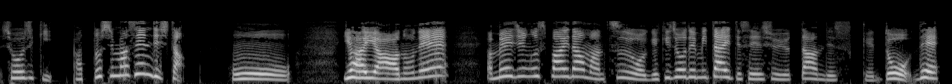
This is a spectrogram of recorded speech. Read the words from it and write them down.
正直、パッとしませんでした。ほー。いやいや、あのね、アメイジングスパイダーマン2を劇場で見たいって先週言ったんですけど、で、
